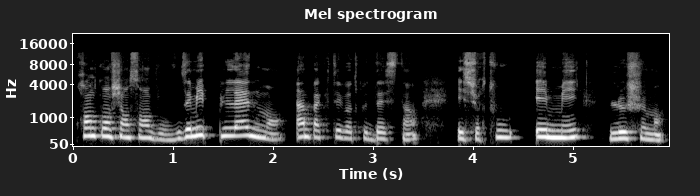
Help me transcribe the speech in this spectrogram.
prendre confiance en vous, vous aimer pleinement, impacter votre destin et surtout aimer le chemin.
